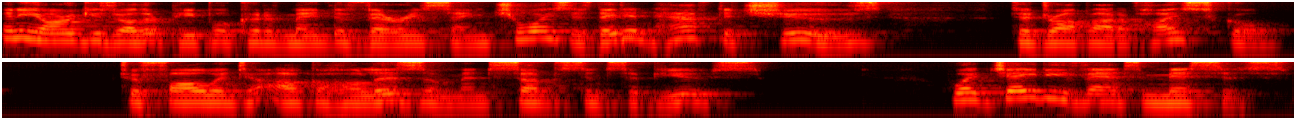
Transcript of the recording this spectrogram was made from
And he argues other people could have made the very same choices. They didn't have to choose to drop out of high school, to fall into alcoholism and substance abuse. What J.D. Vance misses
